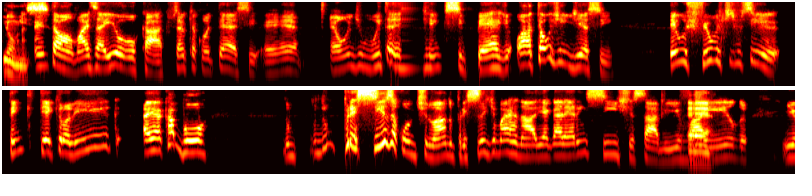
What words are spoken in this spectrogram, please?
filmes? Então, mas aí, o Cap, sabe o que acontece? É, é onde muita gente se perde, ou até hoje em dia, assim. Tem uns filmes que, tipo assim, tem que ter aquilo ali, aí acabou. Não, não precisa continuar, não precisa de mais nada. E a galera insiste, sabe? E vai É. indo. E,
